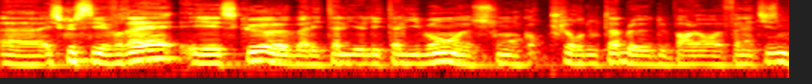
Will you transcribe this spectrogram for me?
Est-ce que c'est vrai, et est-ce que bah, les, tali- les talibans sont encore plus redoutables de par leur fanatisme?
